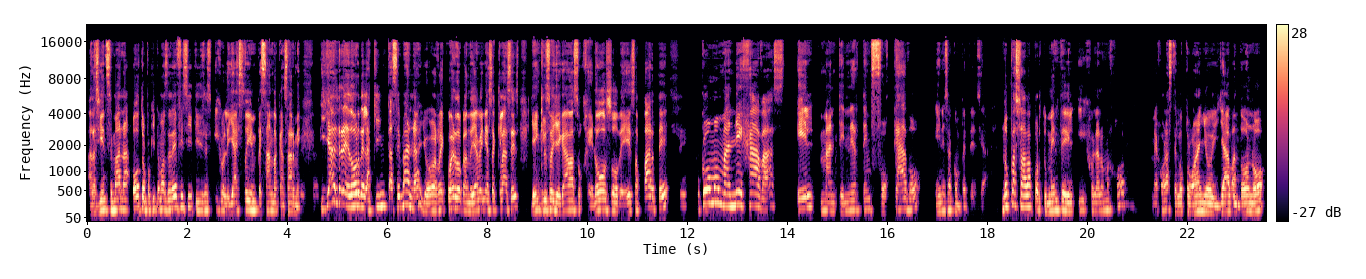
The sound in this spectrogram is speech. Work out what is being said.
A la siguiente semana, otro poquito más de déficit y dices, híjole, ya estoy empezando a cansarme. Exacto. Y ya alrededor de la quinta semana, yo recuerdo cuando ya venías a clases, ya incluso llegabas ojeroso de esa parte. Sí. ¿Cómo manejabas el mantenerte enfocado en esa competencia? ¿No pasaba por tu mente el, híjole, a lo mejor mejoraste el otro año y ya abandono?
